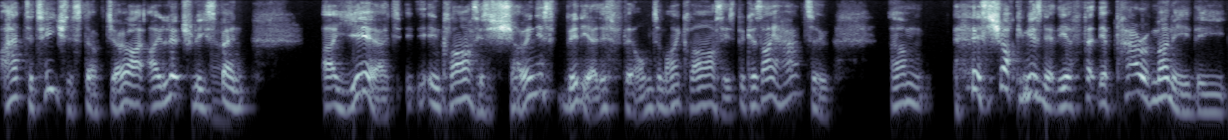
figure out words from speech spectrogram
I had to teach this stuff, Joe. I, I literally yeah. spent a year in classes showing this video, this film to my classes because I had to. Um, it's shocking, isn't it? The effect, the power of money, the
